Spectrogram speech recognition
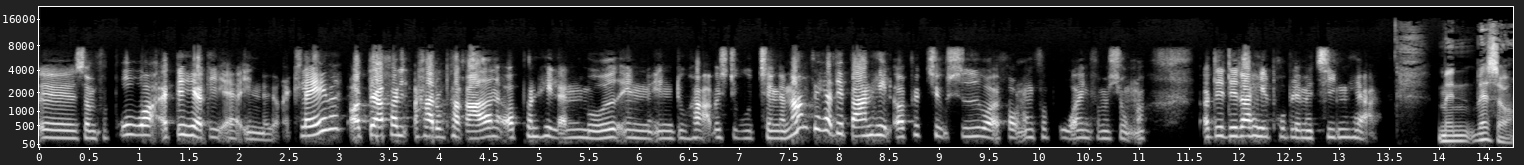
øh, som forbruger, at det her det er en øh, reklame, og derfor har du paraderne op på en helt anden måde, end, end du har, hvis du tænker, at det her det er bare en helt objektiv side, hvor jeg får nogle forbrugerinformationer. Og det er det, der er hele problematikken her. Men hvad så?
